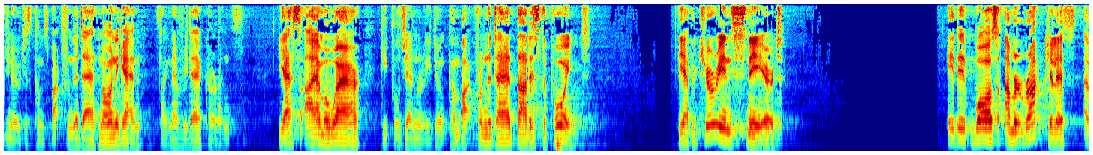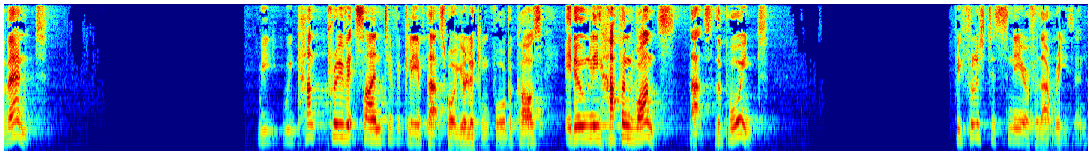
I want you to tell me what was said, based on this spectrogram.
you know, just comes back from the dead now and again. It's like an everyday occurrence. Yes, I am aware people generally don't come back from the dead. That is the point. The Epicureans sneered. It, was a miraculous event. We, we can't prove it scientifically if that's what you're looking for because it only happened once. That's the point. Be foolish to sneer for that reason.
